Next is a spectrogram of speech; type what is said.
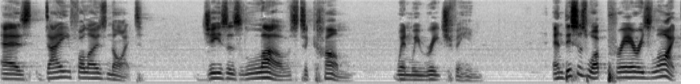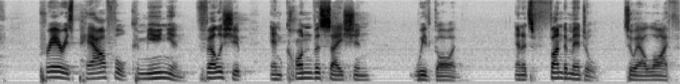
as day follows night, Jesus loves to come when we reach for him. And this is what prayer is like. Prayer is powerful communion, fellowship, and conversation with God. And it's fundamental to our life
